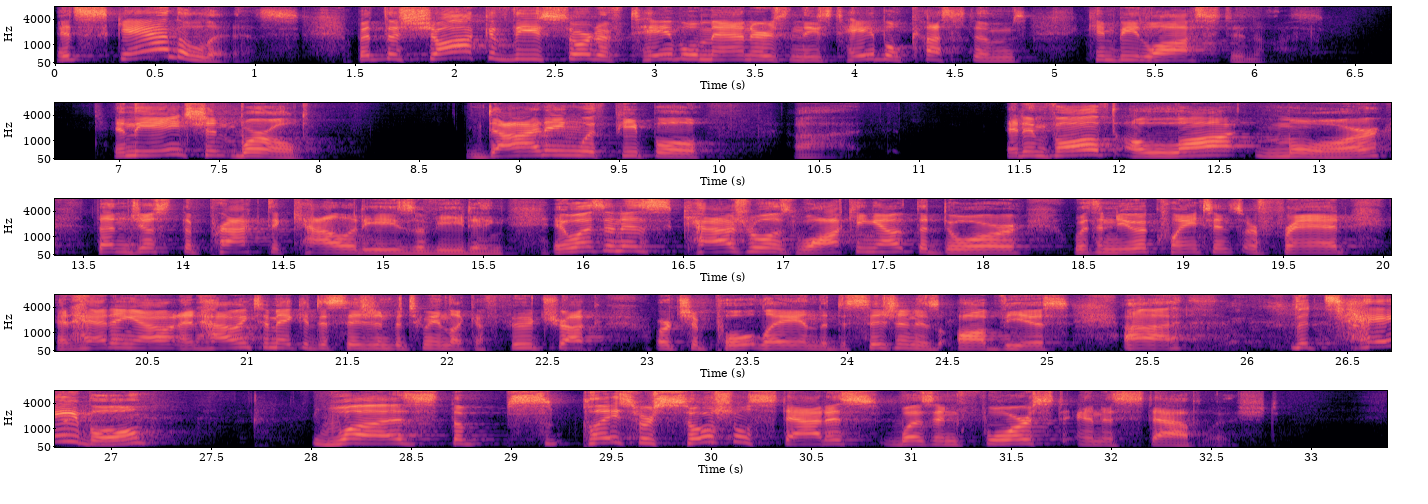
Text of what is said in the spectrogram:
It's scandalous. But the shock of these sort of table manners and these table customs can be lost in us. In the ancient world, dining with people uh, it involved a lot more than just the practicalities of eating. It wasn't as casual as walking out the door with a new acquaintance or friend and heading out and having to make a decision between like a food truck or Chipotle, and the decision is obvious. Uh, the table was the place where social status was enforced and established.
